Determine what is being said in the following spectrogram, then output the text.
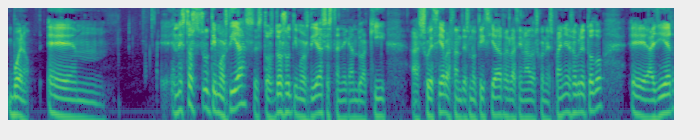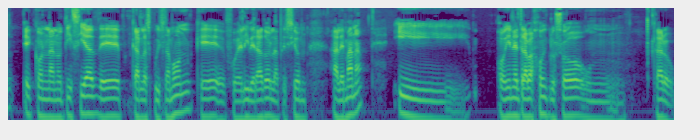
Bueno, eh, en estos últimos días, estos dos últimos días, están llegando aquí a Suecia bastantes noticias relacionadas con España y sobre todo eh, ayer eh, con la noticia de Carles Puigdemont que fue liberado en la prisión alemana y hoy en el trabajo incluso un claro,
